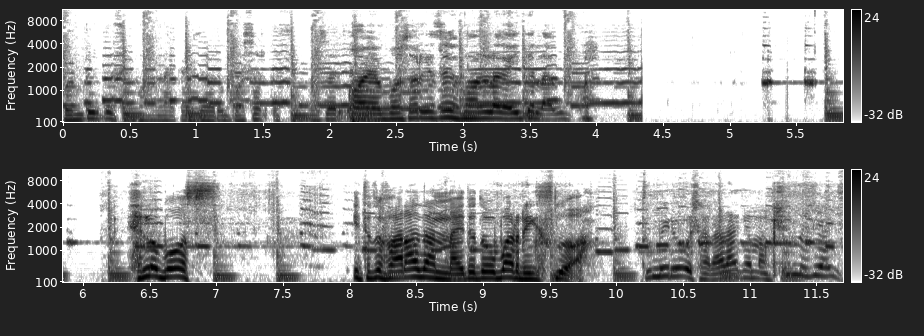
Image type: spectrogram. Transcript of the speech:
বন্ধুর কাছে ভালো জ্বর বছর কাছে বছর ওই বছর গেছে ফোন লাগাইতে লাগবে হ্যালো বস এটা তো ফারা দান না এটা তো ওবার রিক্স লওয়া তুমি রো সারা আগে মাংস লই যাইছ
